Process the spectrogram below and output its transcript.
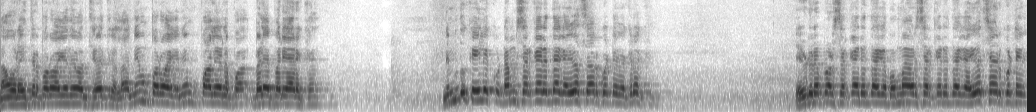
ನಾವು ರೈತರ ಪರವಾಗಿದ್ದೇವೆ ಅಂತ ಹೇಳ್ತಿರಲ್ಲ, ನಿಮ್ಮ ಪರವಾಗಿ, ನಿಮ್ಮ ಪಾಲೇನಪ್ಪ ಬೆಳೆ ಪರಿಹಾರಕ್ಕೆ? ನಿಮ್ಮದು ಕೈಲಿ ನಮ್ಮ ಸರ್ಕಾರ ಇದ್ದಾಗ ಐವತ್ತು ಸಾವಿರ ಕೊಟ್ಟೇವೆ ಎಕರೆಕ್ಕೆ ಯಡಿಯೂರಪ್ಪನವ್ರ ಸರ್ಕಾರ ಇದ್ದಾಗ, ಬೊಮ್ಮಾಯಿಯವ್ರ ಸರ್ಕಾರ ಇದ್ದಾಗ ಐವತ್ತು ಸಾವಿರ ಕೊಟ್ಟೇವೆ.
